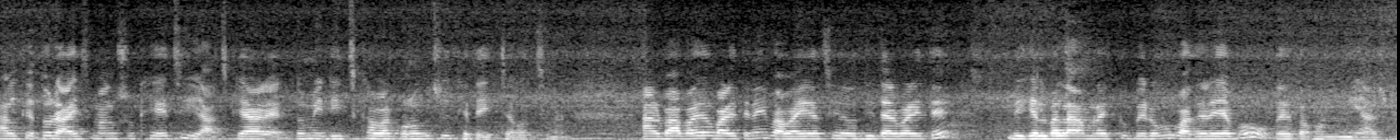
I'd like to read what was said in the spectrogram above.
কালকে তো রাইস মাংস খেয়েছি, আজকে আর একদমই রিচ খাবার কোনো কিছু খেতে ইচ্ছা করছে না। আর বাবাইও বাড়িতে নেই, বাবাই গেছে ও দিদার বাড়িতে। বিকেলবেলা আমরা একটু বেরোবো, বাজারে যাব, ওকে তখন নিয়ে আসব।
